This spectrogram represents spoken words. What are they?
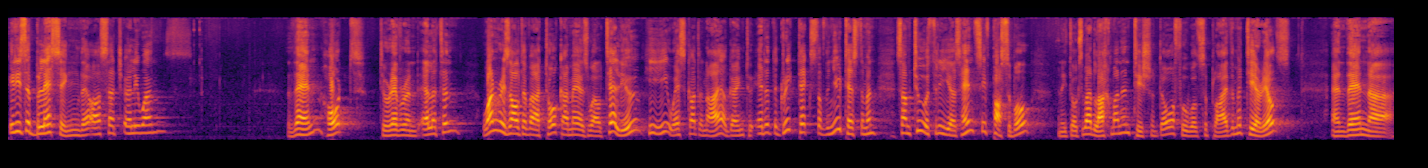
It is a blessing there are such early ones. Then, Hort to Reverend Ellerton, one result of our talk, I may as well tell you, he, Westcott, and I are going to edit the Greek text of the New Testament some two or three years hence, if possible. And he talks about Lachmann and Tischendorf, who will supply the materials. And then uh,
